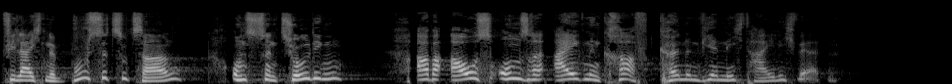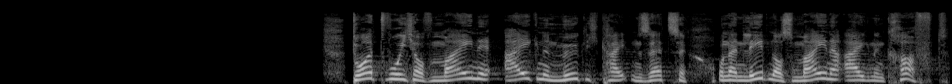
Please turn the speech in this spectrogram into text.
vielleicht eine Buße zu zahlen, uns zu entschuldigen, aber aus unserer eigenen Kraft können wir nicht heilig werden. Dort, wo ich auf meine eigenen Möglichkeiten setze und ein Leben aus meiner eigenen Kraft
